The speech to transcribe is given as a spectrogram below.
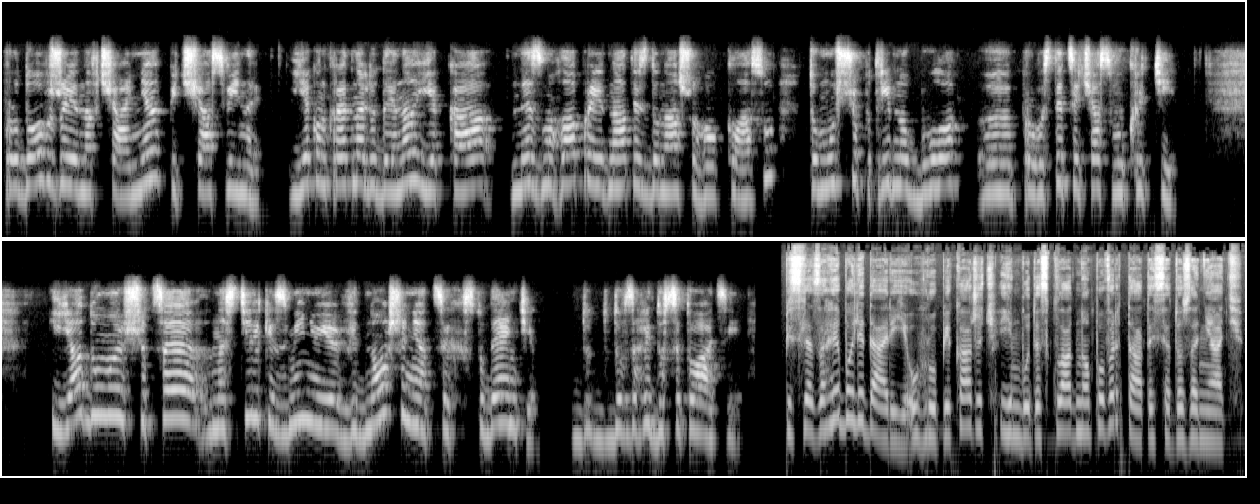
продовжує навчання під час війни. Є конкретна людина, яка не змогла приєднатись до нашого класу, тому що потрібно було е, провести цей час в укритті. І я думаю, що це настільки змінює відношення цих студентів до, до взагалі до ситуації. Після загибелі Дарії у групі кажуть, їм буде складно повертатися до занять.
